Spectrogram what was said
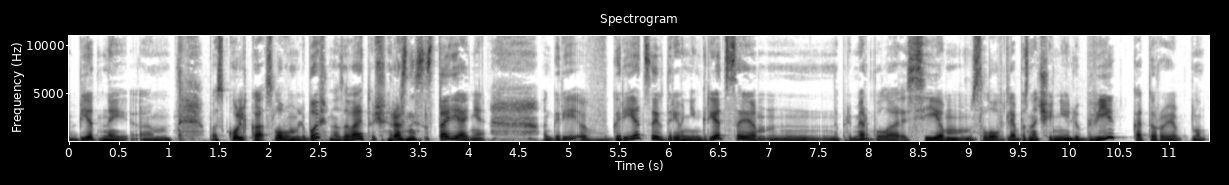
бедный, эм, поскольку словом «любовь» называет очень разные состояния. В Греции, в Древней Греции, например, было семь слов для обозначения любви, которые, ну,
